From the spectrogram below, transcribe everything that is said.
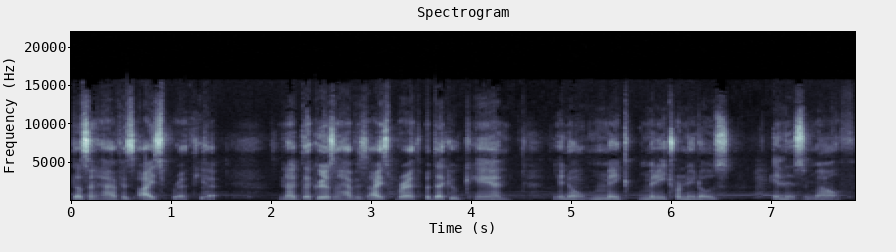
doesn't have his ice breath yet. Now, Deku doesn't have his ice breath, but Deku can, you know, make many tornadoes in his mouth.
